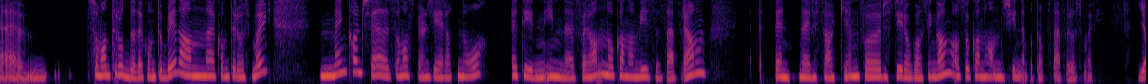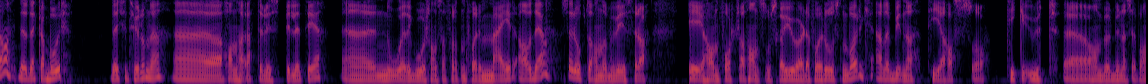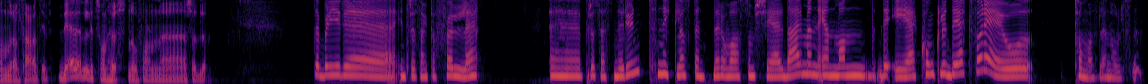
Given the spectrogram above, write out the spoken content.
som han trodde det kom til å bli da han kom til Rosenborg. Men kanskje er det som Asbjørn sier, at nå er tiden inne for han. Nå kan han vise seg fram. Bentner-saken får styre og gå sin gang, og så kan han skinne på topp der for Rosenborg. Ja, det er jo dekka bord. Det er ikke tvil om det. Eh, han har etterlyst spilletid. Eh, nå er det gode sjanser for at han får mer av det. Så er det opp til han å bevise det. Er han fortsatt han som skal gjøre det for Rosenborg, eller begynner tida hans å tikke ut? Eh, han bør begynne å se på andre alternativ. Det er litt sånn høst nå for han, Sødlund. Det blir interessant å følge prosessen rundt Niklas Bentner og hva som skjer der, men en mann det er konkludert for, er jo Thomas Lenn Olsen.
